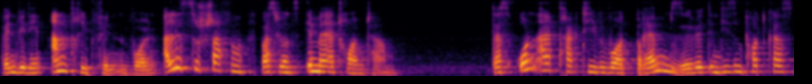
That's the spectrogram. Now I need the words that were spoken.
Wenn wir den Antrieb finden wollen, alles zu schaffen, was wir uns immer erträumt haben. Das unattraktive Wort Bremse wird in diesem Podcast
